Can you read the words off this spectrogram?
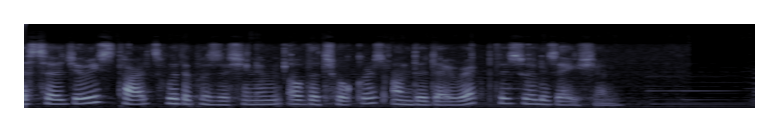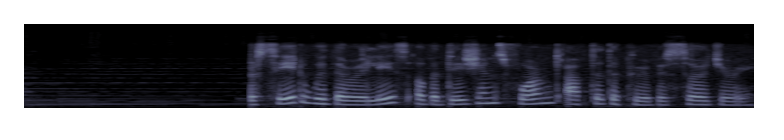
The surgery starts with the positioning of the trocars under direct visualization. Proceed with the release of adhesions formed after the previous surgery.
